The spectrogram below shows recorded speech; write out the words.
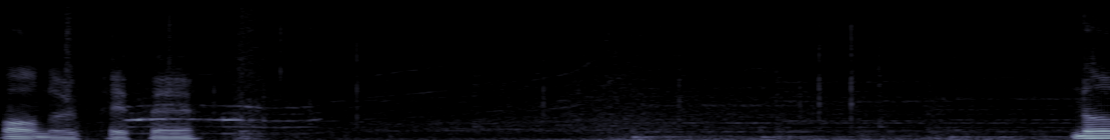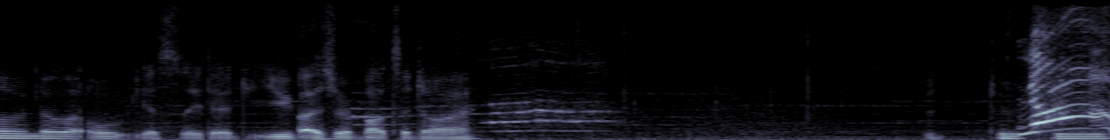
oh no, Pepe. No, no. Oh, yes, they did. You guys are about to die. No! I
